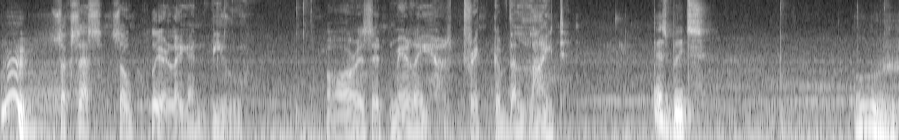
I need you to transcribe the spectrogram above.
Hmm. Success so clearly in view. Or is it merely a trick of the light? There's boots. Ooh.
